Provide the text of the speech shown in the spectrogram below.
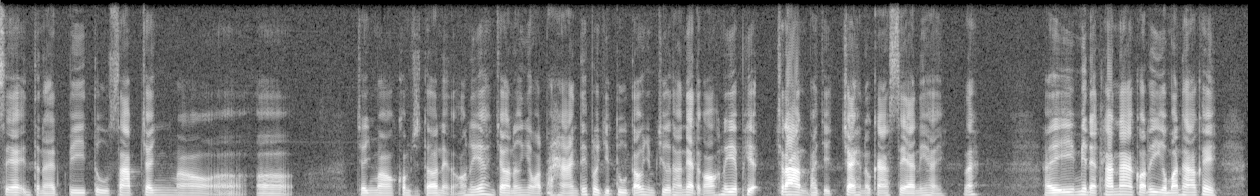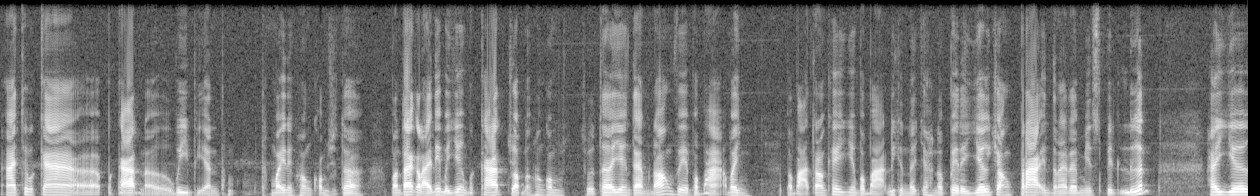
share អ៊ីនធឺណិតពីទូរស័ព្ទចេញមកអឺចេញមកកុំព្យូទ័រអ្នកទាំងអស់គ្នាអញ្ចឹងហ្នឹងខ្ញុំអត់បង្ហាញទេព្រោះជាទូទៅខ្ញុំជឿថាអ្នកទាំងអស់គ្នាភាគច្រើនប្រហែលជាចេះនៅការ share នេះហើយណា ហើយមានអ្នកខ្លះណាគាត់ recommend ថាអូខេអាចធ្វើការបង្កើត VPN ថ្មីនៅក្នុងកុំព្យូទ័រប៉ុន្តែកន្លែងនេះបើយើងបង្កើតជាប់នៅក្នុងកុំព្យូទ័រយើងតែម្ដងវាពិបាកវិញពិបាកត្រង់គេយើងពិបាក disconnect នៅពេលដែលយើងចង់ប្រើអ៊ីនធឺណិតដែលមាន speed លឿនហើយយើង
